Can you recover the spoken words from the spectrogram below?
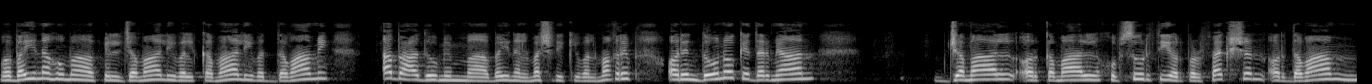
وہ بئی نہ ہوما فل جمالی ول کمالی و دوامی اب آدو مما بین المشرقی ول مغرب اور ان دونوں کے درمیان جمال اور کمال، خوبصورتی اور پرفیکشن اور دوام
